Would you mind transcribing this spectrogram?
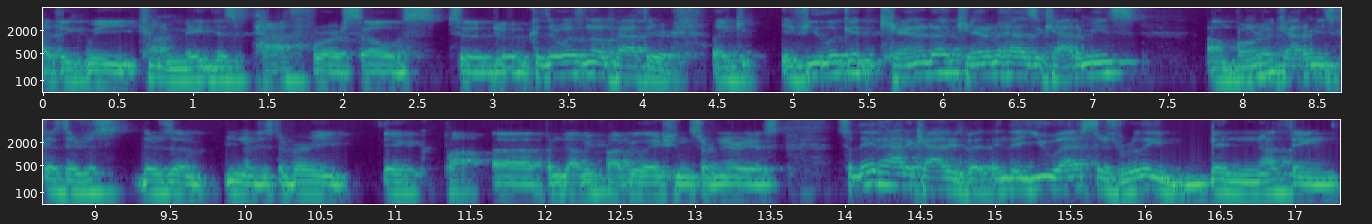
I think we kind of made this path for ourselves to do it because there was no path here. Like if you look at Canada, Canada has academies, um, mm-hmm. academies, because there's just there's a you know just a very thick uh, Punjabi population in certain areas. So they've had academies, but in the U.S. there's really been nothing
